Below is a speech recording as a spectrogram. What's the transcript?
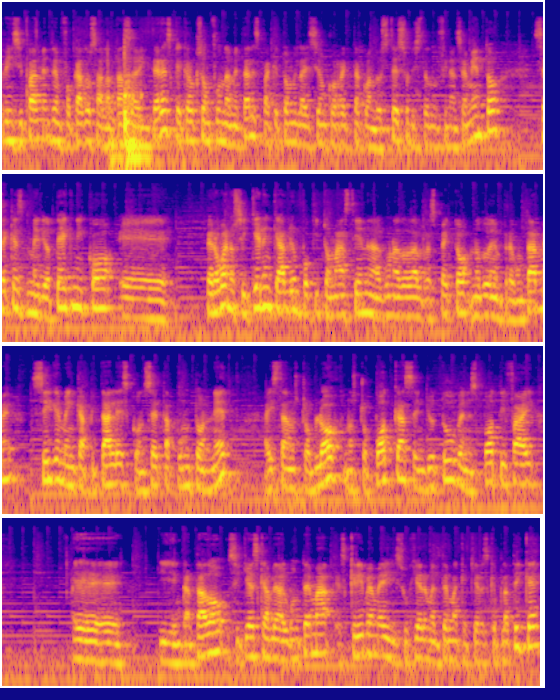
principalmente enfocados a la tasa de interés, que creo que son fundamentales para que tomes la decisión correcta cuando estés solicitando un financiamiento. Sé que es medio técnico. Eh, pero bueno, si quieren que hable un poquito más, tienen alguna duda al respecto, no duden en preguntarme. Sígueme en capitalesconz.net. Ahí está nuestro blog, nuestro podcast en YouTube, en Spotify. Eh, y encantado, si quieres que hable de algún tema, escríbeme y sugiéreme el tema que quieres que platique.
